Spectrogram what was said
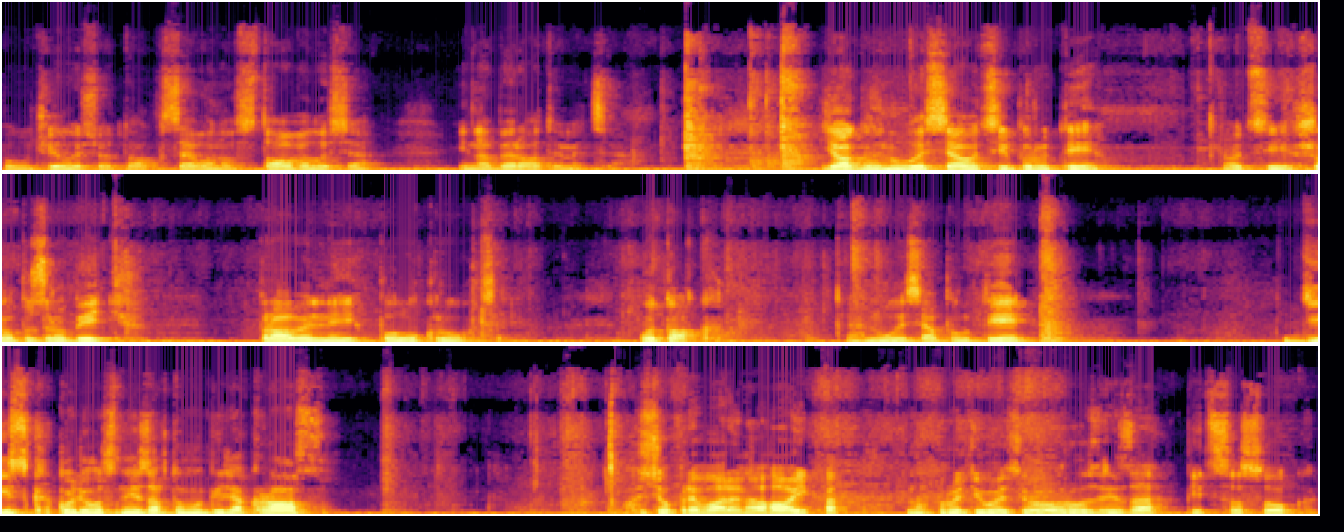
Получилось отак. Все воно вставилося і набиратиметься. Як гнулися оці прути, оці, щоб зробити правильний полукруг цей. Отак. Гнулися прути. Диск кольосний з автомобіля крас. Ось приварена гайка напроти ось цього розріза під сосок.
